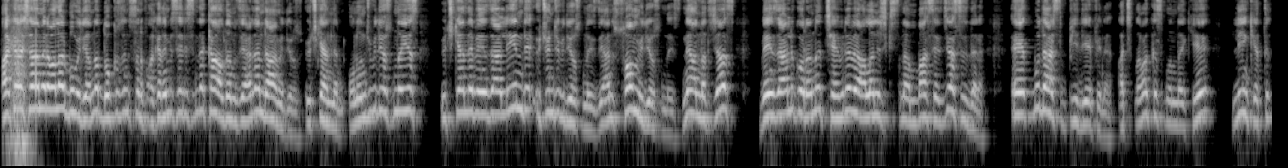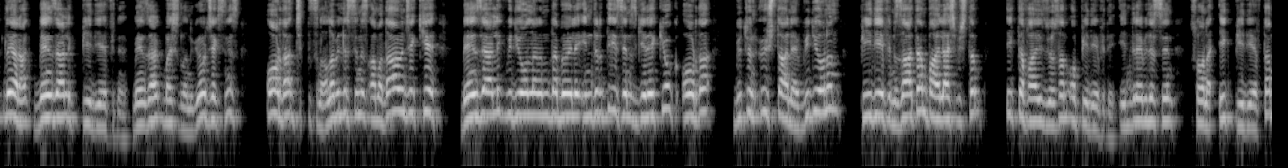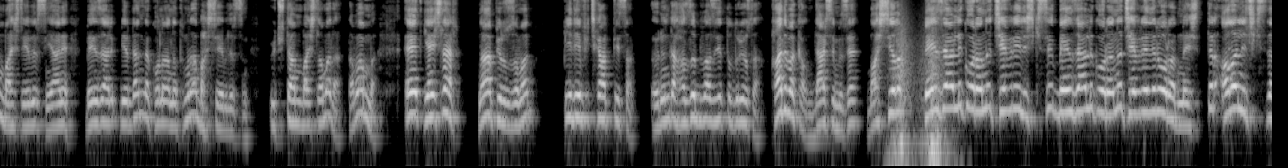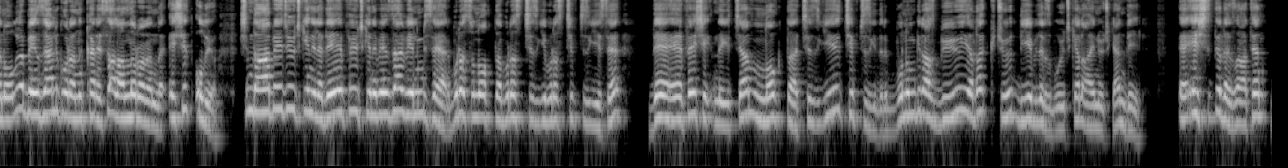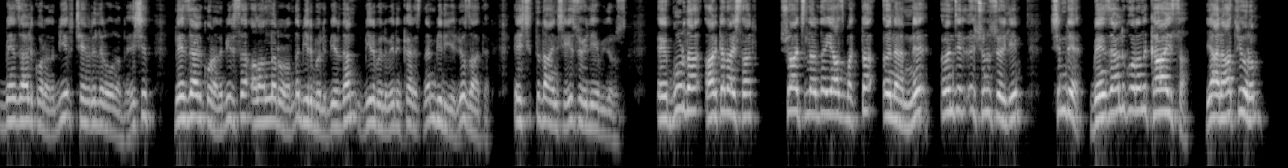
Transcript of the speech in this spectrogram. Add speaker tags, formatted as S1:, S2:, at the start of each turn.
S1: Arkadaşlar merhabalar bu videomda 9. sınıf akademi serisinde kaldığımız yerden devam ediyoruz. Üçgenlerin 10. videosundayız. Üçgende benzerliğin de 3. videosundayız. Yani son videosundayız. Ne anlatacağız? Benzerlik oranı çevre ve alan ilişkisinden bahsedeceğiz sizlere. Evet bu dersin pdf'ini açıklama kısmındaki linke tıklayarak benzerlik pdf'ini benzerlik başlığını göreceksiniz. Oradan çıktısını alabilirsiniz ama daha önceki benzerlik videolarında böyle indirdiyseniz gerek yok. Orada bütün 3 tane videonun pdf'ini zaten paylaşmıştım. İlk defa izliyorsan o pdf'i de indirebilirsin. Sonra ilk pdf'ten başlayabilirsin. Yani benzerlik birden de konu anlatımına başlayabilirsin. 3'ten başlama da tamam mı? Evet gençler ne yapıyoruz o zaman? pdf'i çıkarttıysan önünde hazır bir vaziyette duruyorsa hadi bakalım dersimize başlayalım. Benzerlik oranı çevre ilişkisi benzerlik oranı çevreleri oranına eşittir. Alan ilişkisi de ne oluyor? Benzerlik oranının karesi alanlar oranına eşit oluyor. Şimdi ABC üçgeni ile DEF üçgeni benzer verilmişse eğer burası nokta burası çizgi burası çift çizgi ise DEF şeklinde gideceğim. Nokta çizgi çift çizgidir. Bunun biraz büyüğü ya da küçüğü diyebiliriz. Bu üçgen aynı üçgen değil. E, eşitlikte de zaten benzerlik oranı 1 çevreleri oranı eşit. Benzerlik oranı 1 ise alanlar oranı da 1 bölü 1'den 1 bölü 1'in karesinden 1 geliyor zaten. Eşitlikte de aynı şeyi söyleyebiliyoruz. E, burada arkadaşlar şu açıları da yazmak da önemli. Öncelikle şunu söyleyeyim. Şimdi benzerlik oranı K ise yani atıyorum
